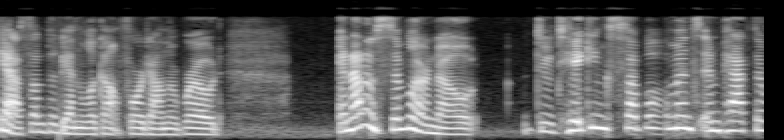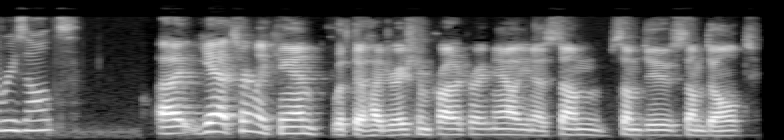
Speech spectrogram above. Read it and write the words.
Yeah, something to be on the lookout for down the road. And on a similar note, do taking supplements impact the results? Uh, yeah, it certainly can with the hydration product right now. You know, some some do, some don't.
